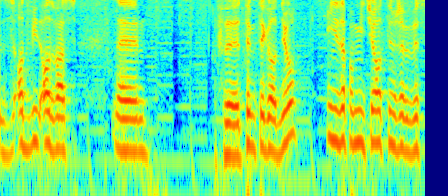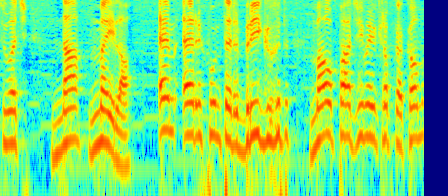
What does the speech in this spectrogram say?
z, od, was e, w tym tygodniu. I nie zapomnijcie o tym, żeby wysyłać na maila mrhunterbrigd.gmail.com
